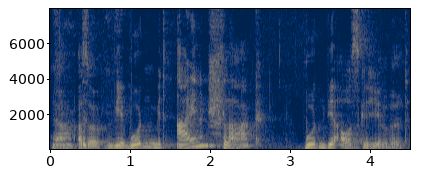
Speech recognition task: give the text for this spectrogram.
Ja, also wir wurden mit einem Schlag wurden wir ausgehebelt.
